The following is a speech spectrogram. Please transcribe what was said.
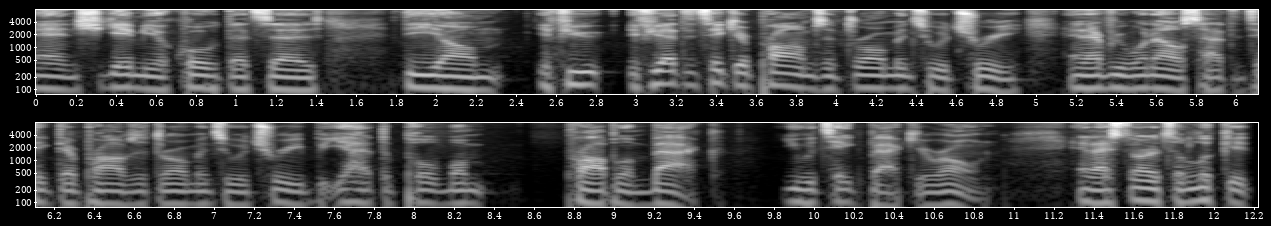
And she gave me a quote that says, "The um, if you if you had to take your problems and throw them into a tree, and everyone else had to take their problems and throw them into a tree, but you had to pull one problem back, you would take back your own." And I started to look at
